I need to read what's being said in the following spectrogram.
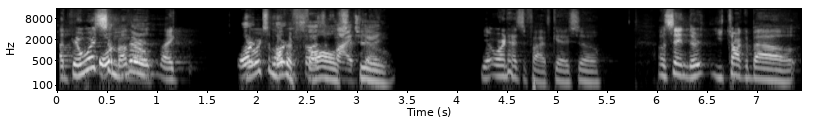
But there was some other like there were some other falls too. Yeah, Orton has a 5K. So I was saying there, you talk about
